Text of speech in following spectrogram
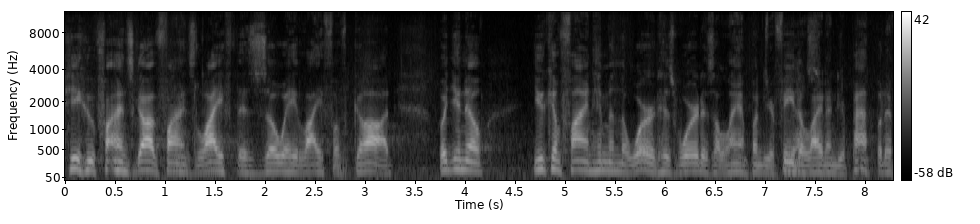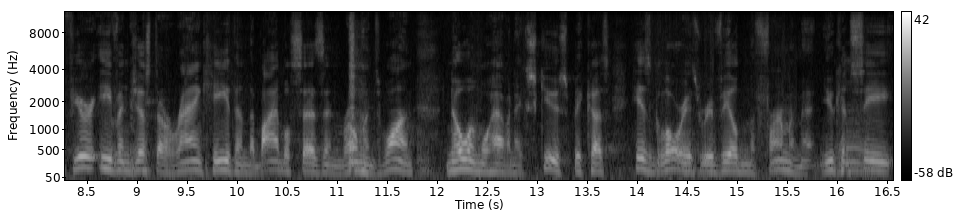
he who finds God finds life, the Zoe life of God. But you know, you can find him in the Word. His Word is a lamp unto your feet, a light unto your path. But if you're even just a rank heathen, the Bible says in Romans 1, no one will have an excuse because his glory is revealed in the firmament. You can mm. see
